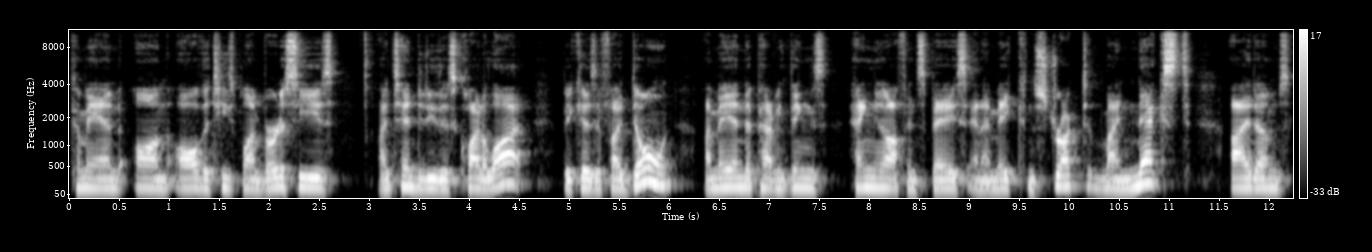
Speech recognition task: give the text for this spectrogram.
command on all the T-spline vertices. I tend to do this quite a lot because if I don't, I may end up having things hanging off in space and I may construct my next items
